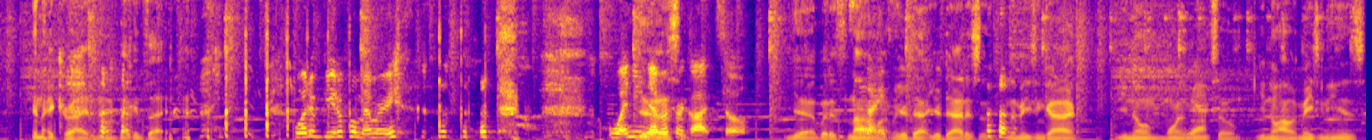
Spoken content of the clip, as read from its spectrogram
and I cried and I went back inside. What a beautiful memory. One you never forgot. So yeah, but it's not Nice. your dad. Your dad is an amazing guy. You know him more than Yeah. me, so you know how amazing he is,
